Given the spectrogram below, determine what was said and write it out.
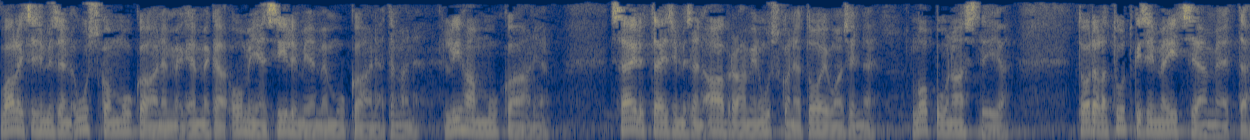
valitsisimme sen uskon mukaan, emmekä omien silmiemme mukaan ja tämän lihan mukaan. Ja säilyttäisimme sen Abrahamin uskon ja toivon sinne loppuun asti. Ja todella tutkisimme itseämme, että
